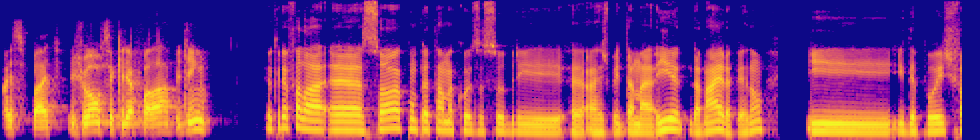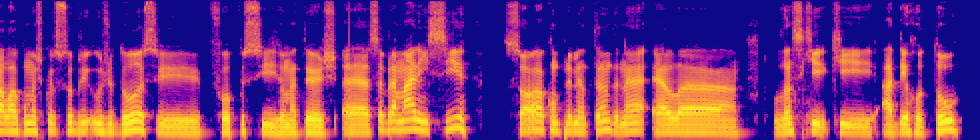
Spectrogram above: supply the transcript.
faz parte. João, você queria falar rapidinho? Eu queria falar, é, só completar uma coisa sobre é, a respeito da, Maia, da Mayra, perdão, e, e, depois falar algumas coisas sobre o judô, se for possível, Matheus. É, sobre a Mayra em si, só complementando, né, ela, o lance que, que a derrotou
